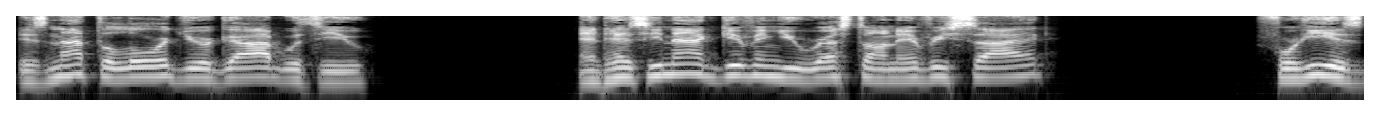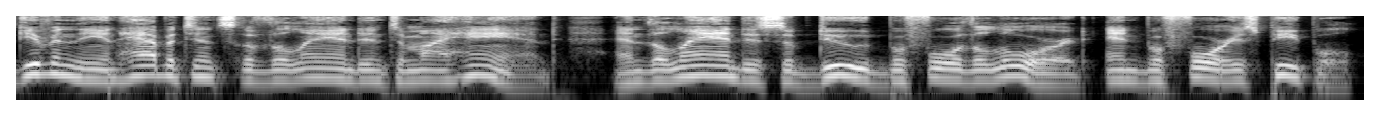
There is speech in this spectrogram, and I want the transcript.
Is not the Lord your God with you? And has he not given you rest on every side? For he has given the inhabitants of the land into my hand, and the land is subdued before the Lord and before his people.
